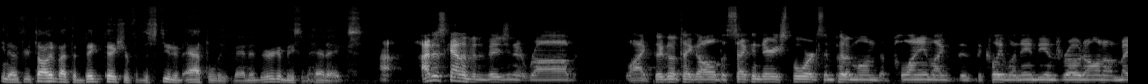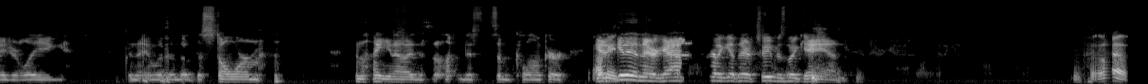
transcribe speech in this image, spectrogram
you know, if you're talking about the big picture for the student athlete, man, there are going to be some headaches. I, I just kind of envision it, Rob. Like they're going to take all the secondary sports and put them on the plane, like the, the Cleveland Indians rode on on Major League, and, and with the, the storm. And like you know, just just some clunker. Gotta I mean, get in there, guys. Gotta get there as cheap as we can.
